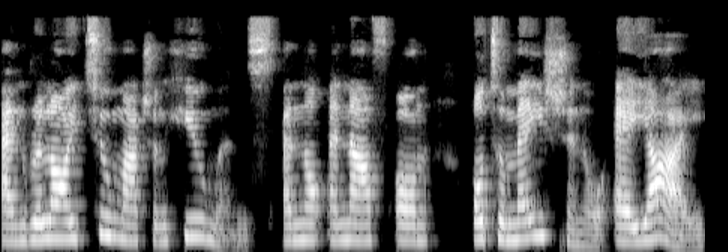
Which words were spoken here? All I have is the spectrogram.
and rely too much on humans and not enough on automation or AI,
